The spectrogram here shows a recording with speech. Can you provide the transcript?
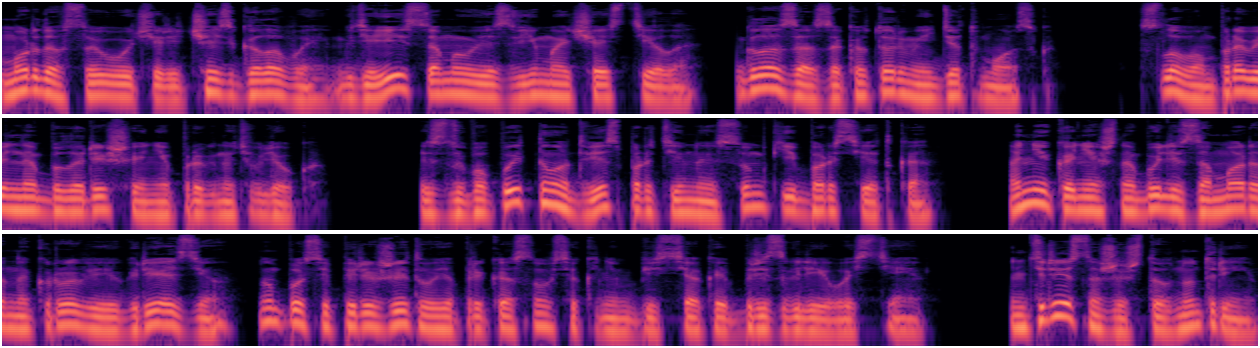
Морда, в свою очередь, часть головы, где есть самая уязвимая часть тела, глаза, за которыми идет мозг. Словом, правильное было решение прыгнуть в люк. Из любопытного две спортивные сумки и барсетка. Они, конечно, были замараны кровью и грязью, но после пережитого я прикоснулся к ним без всякой брезгливости. Интересно же, что внутри.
